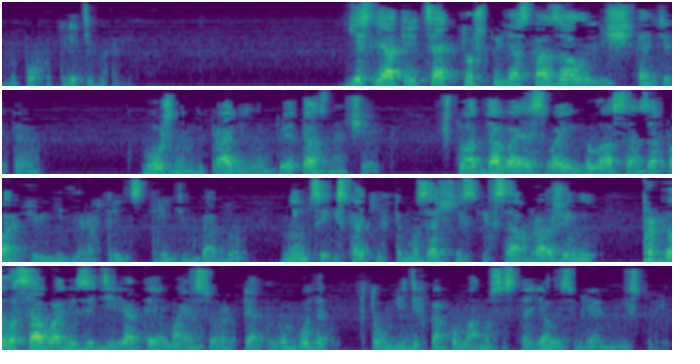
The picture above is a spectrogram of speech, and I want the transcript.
в эпоху Третьего Рейха. Если отрицать то, что я сказал, или считать это ложным, неправильным, то это означает, что отдавая свои голоса за партию Гитлера в 1933 году, немцы из каких-то мазохистских соображений проголосовали за 9 мая 1945 года в том виде, в каком оно состоялось в реальной истории.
